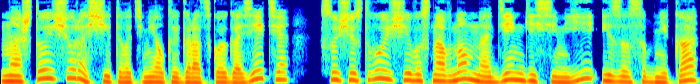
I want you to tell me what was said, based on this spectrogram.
На что еще рассчитывать мелкой городской газете, существующей в основном на деньги семьи из особняка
